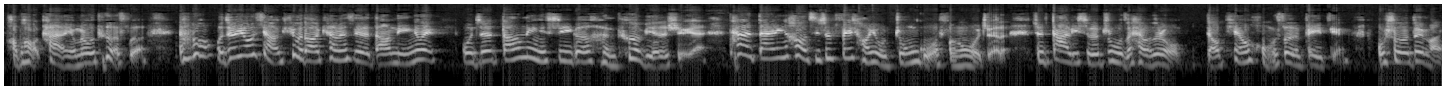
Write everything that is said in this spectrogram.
好不好看，有没有特色。然后我就又想 cue 到 Kevin C 的 Downing，因为。我觉得 Downing 是一个很特别的学院，它的 dining hall 其实非常有中国风，我觉得就大理石的柱子，还有那种比较偏红色的背景。我说的对吗？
